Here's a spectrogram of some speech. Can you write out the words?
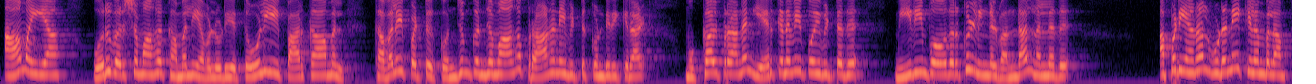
ஆம் ஐயா ஒரு வருஷமாக கமலி அவளுடைய தோழியை பார்க்காமல் கவலைப்பட்டு கொஞ்சம் கொஞ்சமாக பிராணனை விட்டுக் கொண்டிருக்கிறாள். முக்கால் பிராணன் ஏற்கனவே போய்விட்டது. மீதியும் போவதற்குள் நீங்கள் வந்தால் நல்லது. அப்படியானால் உடனே கிளம்பலாம்.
